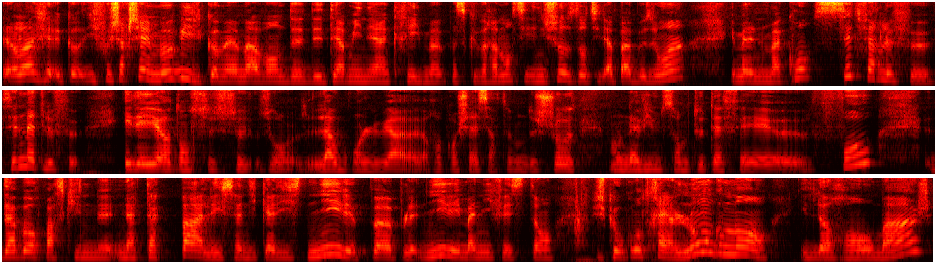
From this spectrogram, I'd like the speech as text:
là il faut chercher un mobile quand même avant de déterminer un crime parce que vraiment c'est une chose dont il n'a pas besoin. Emmanuel Macron c'est de faire le feu, c'est de mettre le feu. Et d'ailleurs, dans ce, là où on lui a reproché un certain nombre de choses, mon avis me semble tout à fait euh, faux. D'abord parce qu'il n'attaque pas les syndicalistes, ni le peuple, ni les manifestants, puisqu'au contraire, longuement, il leur rend hommage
